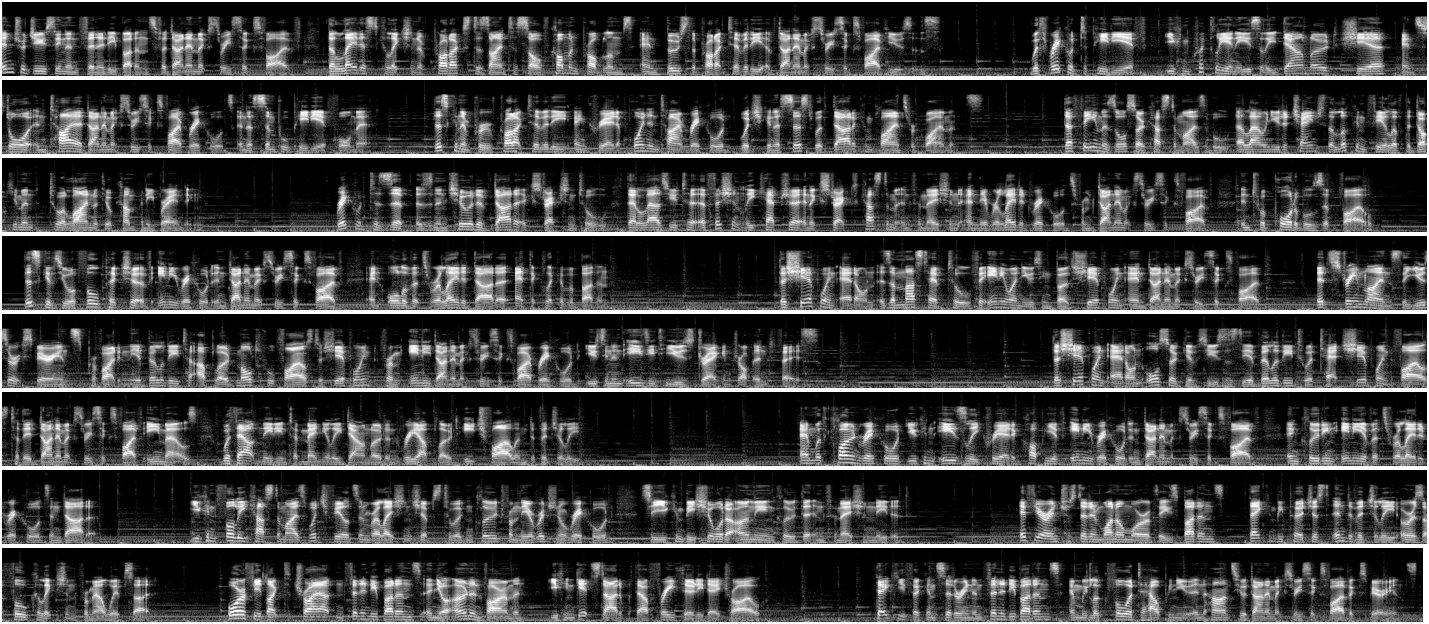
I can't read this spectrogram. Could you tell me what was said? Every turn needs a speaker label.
Speaker 1: Introducing Infinity Buttons for Dynamics 365, the latest collection of products designed to solve common problems and boost the productivity of Dynamics 365 users. With Record to PDF, you can quickly and easily download, share, and store entire Dynamics 365 records in a simple PDF format. This can improve productivity and create a point in time record which can assist with data compliance requirements. The theme is also customizable, allowing you to change the look and feel of the document to align with your company branding. Record to Zip is an intuitive data extraction tool that allows you to efficiently capture and extract customer information and their related records from Dynamics 365 into a portable zip file. This gives you a full picture of any record in Dynamics 365 and all of its related data at the click of a button. The SharePoint add-on is a must-have tool for anyone using both SharePoint and Dynamics 365. It streamlines the user experience, providing the ability to upload multiple files to SharePoint from any Dynamics 365 record using an easy-to-use drag and drop interface. The SharePoint add-on also gives users the ability to attach SharePoint files to their Dynamics 365 emails without needing to manually download and re-upload each file individually. And with Clone Record, you can easily create a copy of any record in Dynamics 365, including any of its related records and data. You can fully customize which fields and relationships to include from the original record, so you can be sure to only include the information needed. If you're interested in one or more of these buttons, they can be purchased individually or as a full collection from our website. Or if you'd like to try out Infinity buttons in your own environment, you can get started with our free 30 day trial. Thank you for considering Infinity buttons, and we look forward to helping you enhance your Dynamics 365 experience.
